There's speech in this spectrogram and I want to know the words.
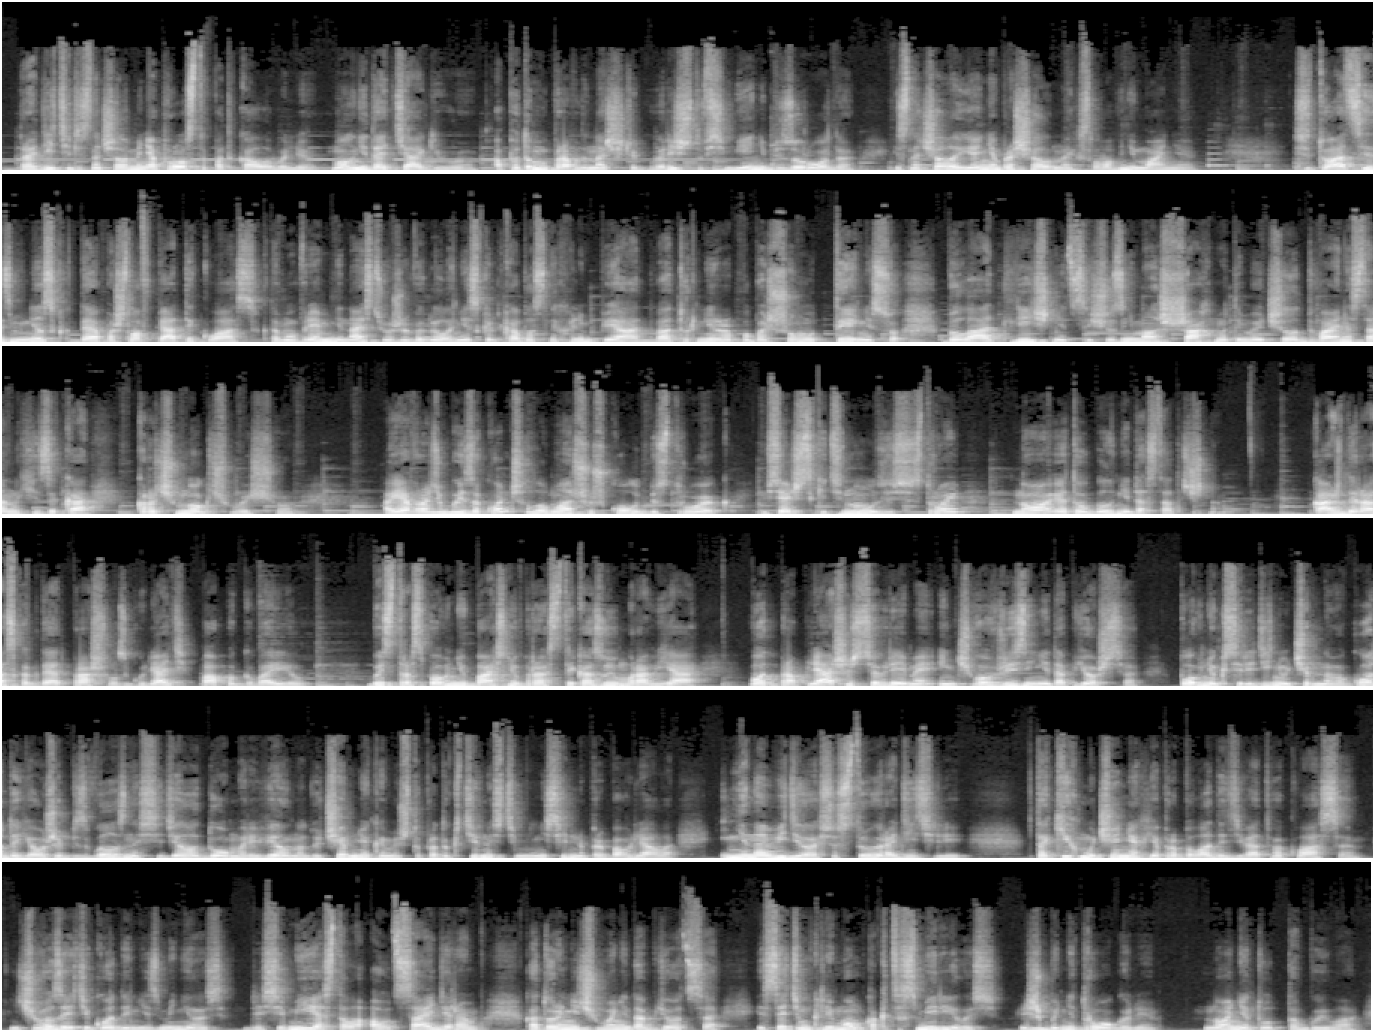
Родители сначала меня просто подкалывали, мол, не дотягиваю, а потом и правда начали говорить, что в семье не без урода. И сначала я не обращала на их слова внимания. Ситуация изменилась, когда я пошла в пятый класс. К тому времени Настя уже выиграла несколько областных олимпиад, два турнира по большому теннису, была отличницей, еще занималась шахматами, учила два иностранных языка, короче, много чего еще. А я вроде бы и закончила младшую школу без троек и всячески тянула за сестрой, но этого было недостаточно. Каждый раз, когда я отпрашивалась гулять, папа говорил – Быстро вспомни басню про стрекозу и муравья. Вот пропляшешь все время и ничего в жизни не добьешься. Помню, к середине учебного года я уже безвылазно сидела дома, ревела над учебниками, что продуктивности мне не сильно прибавляла, и ненавидела сестру и родителей. В таких мучениях я пробыла до девятого класса. Ничего за эти годы не изменилось. Для семьи я стала аутсайдером, который ничего не добьется, и с этим клеймом как-то смирилась, лишь бы не трогали. Но не тут-то было.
